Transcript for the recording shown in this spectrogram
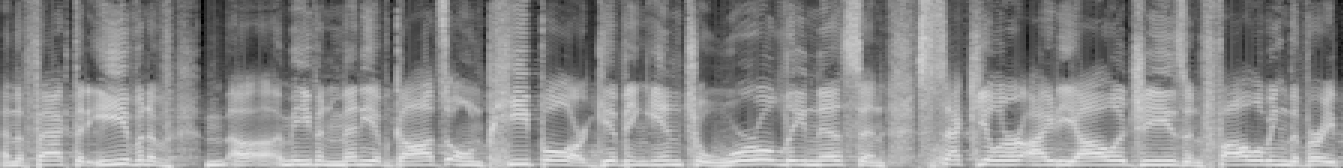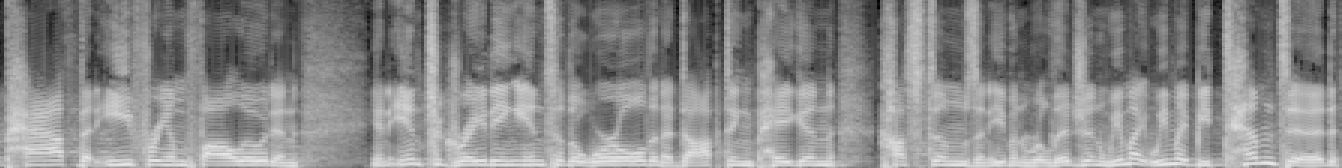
and the fact that even, of, uh, even many of God's own people are giving into worldliness and secular ideologies and following the very path that Ephraim followed and in integrating into the world and adopting pagan customs and even religion, we might, we might be tempted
